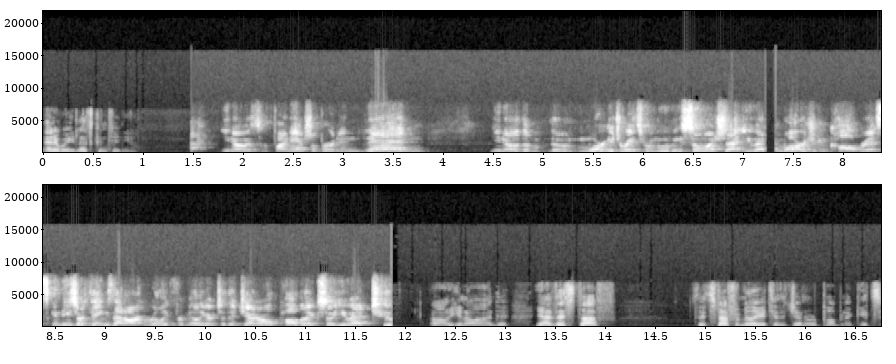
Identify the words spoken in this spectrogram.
Anyway, let's continue. You know, as a financial burden, then you know the the mortgage rates were moving so much that you had margin call risk, and these are things that aren't really familiar to the general public. So you had two. Oh, you know, yeah, this stuff. It's not familiar to the general public. It's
